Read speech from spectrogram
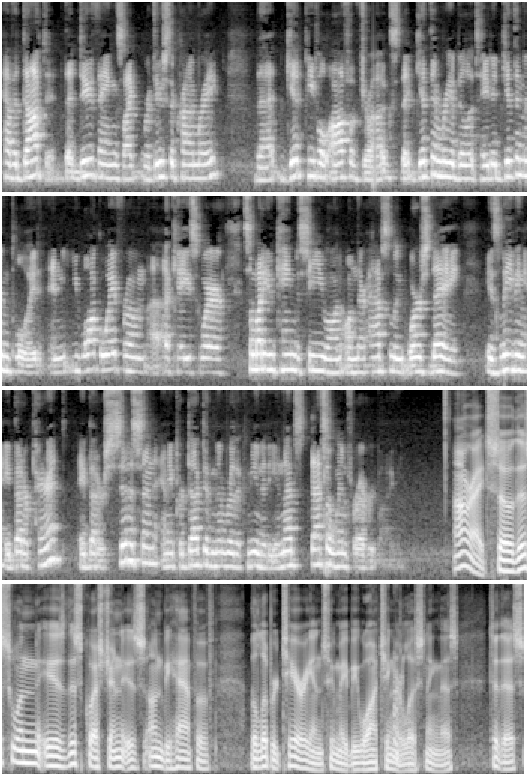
have adopted that do things like reduce the crime rate, that get people off of drugs, that get them rehabilitated, get them employed, and you walk away from a, case where somebody who came to see you on, on their absolute worst day is leaving a better parent, a better citizen, and a productive member of the community. And that's that's a win for everybody. All right. So this one is this question is on behalf of the libertarians who may be watching or listening this to this.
